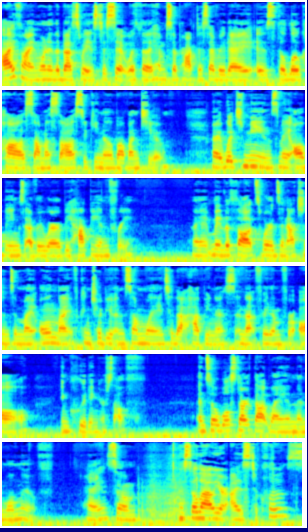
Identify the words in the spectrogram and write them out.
I find one of the best ways to sit with the Ahimsa practice every day is the Loka Samasta Sukhino Bhavantu, right, which means may all beings everywhere be happy and free. Right? May the thoughts, words, and actions in my own life contribute in some way to that happiness and that freedom for all, including yourself. And so we'll start that way and then we'll move. Okay, so just allow your eyes to close.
